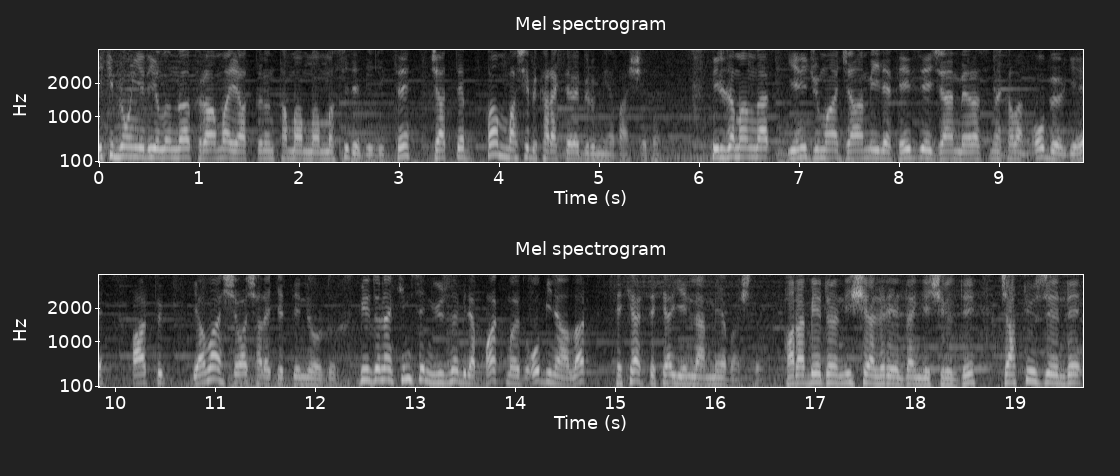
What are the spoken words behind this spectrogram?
...2017 yılında tramvay hattının tamamlanmasıyla birlikte cadde bambaşka bir karaktere bürünmeye başladı. Bir zamanlar Yeni Cuma Camii ile Fevziye Camii arasında kalan o bölge artık yavaş yavaş hareketleniyordu. Bir dönem kimsenin yüzüne bile bakmadığı o binalar teker teker yenilenmeye başladı. Harabeye dönen iş yerleri elden geçirildi. Cadde üzerinde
